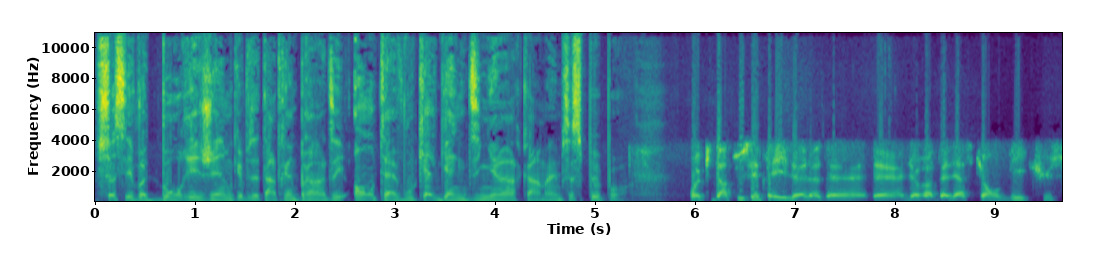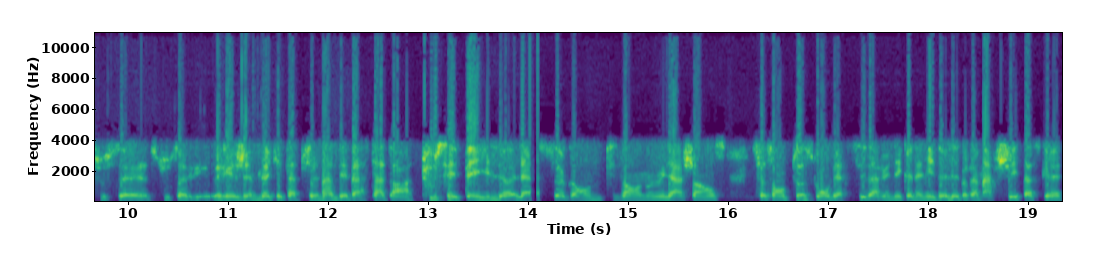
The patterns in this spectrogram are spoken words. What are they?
Ça, c'est votre beau régime que vous êtes en train de brandir. Honte à vous. Quelle gang d'ignores, quand même. Ça se peut pas. Oui, puis dans tous ces pays-là de, l'Europe de l'Est qui ont vécu sous ce, sous ce régime-là qui est absolument dévastateur, tous ces pays-là, la seconde qu'ils en ont eu la chance, se sont tous convertis vers une économie de libre marché parce que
